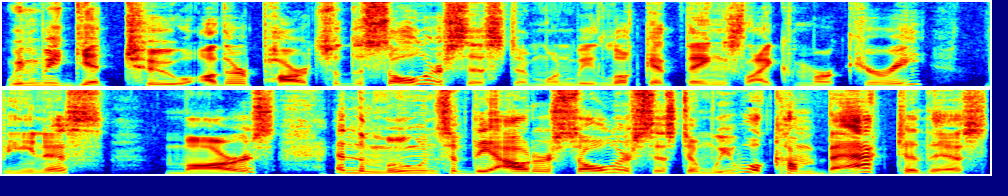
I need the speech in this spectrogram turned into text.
when we get to other parts of the solar system, when we look at things like Mercury, Venus, Mars and the moons of the outer solar system. We will come back to this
